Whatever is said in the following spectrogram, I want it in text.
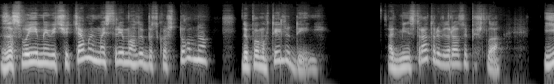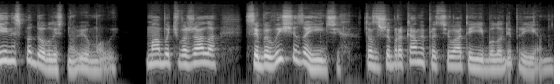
за своїми відчуттями майстри могли безкоштовно допомогти людині. Адміністратор відразу пішла, їй не сподобались нові умови. Мабуть, вважала себе вище за інших, та з жебраками працювати їй було неприємно.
